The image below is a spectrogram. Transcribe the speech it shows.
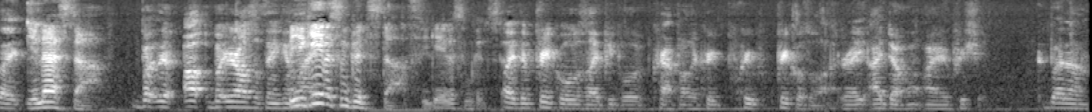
Like, You messed up. But they're but you're also thinking. But you like, gave us some good stuff. You gave us some good stuff. like the prequels. Like people crap on the cre- pre- prequels a lot, right? I don't. I appreciate. It. But um.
